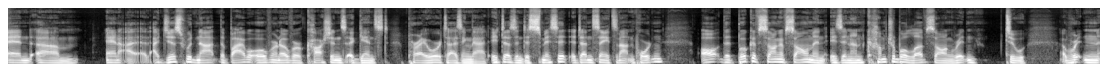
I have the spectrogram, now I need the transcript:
And um and I, I just would not. The Bible over and over cautions against prioritizing that. It doesn't dismiss it. It doesn't say it's not important. All the Book of Song of Solomon is an uncomfortable love song written to written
